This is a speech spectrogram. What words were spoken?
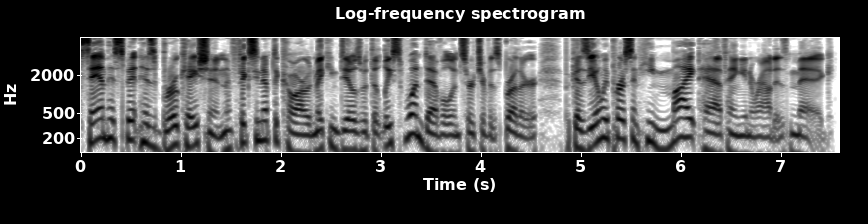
Sam has spent his brocation fixing up the car and making deals with at least one devil in search of his brother, because the only person he might have hanging around is Meg.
